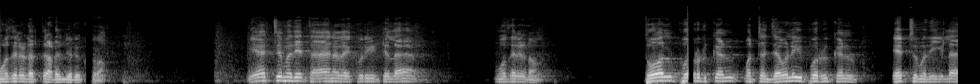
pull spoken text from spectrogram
முதலிடத்தை அடைஞ்சிருக்கிறோம். ஏற்றுமதி தயார்நிலை குறியீட்டில் முதலிடம். தோல் பொருட்கள் மற்றும் ஜவுளி பொருட்கள் ஏற்றுமதியில்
